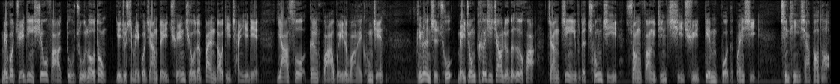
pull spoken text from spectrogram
美国决定修法堵住漏洞，也就是美国将对全球的半导体产业链压缩跟华为的往来空间。评论指出，美中科技交流的恶化将进一步的冲击双方已经崎岖颠簸的关系。请听以下报道。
